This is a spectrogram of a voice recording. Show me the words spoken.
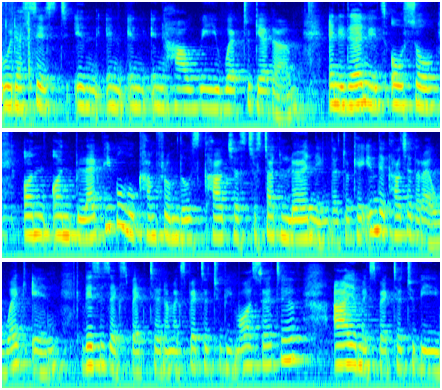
would assist in, in, in, in how we work together. And then it's also on, on black people who come from those cultures to start learning that, okay, in the culture that I work in, this is expected. I'm expected to be more assertive. I am expected to be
